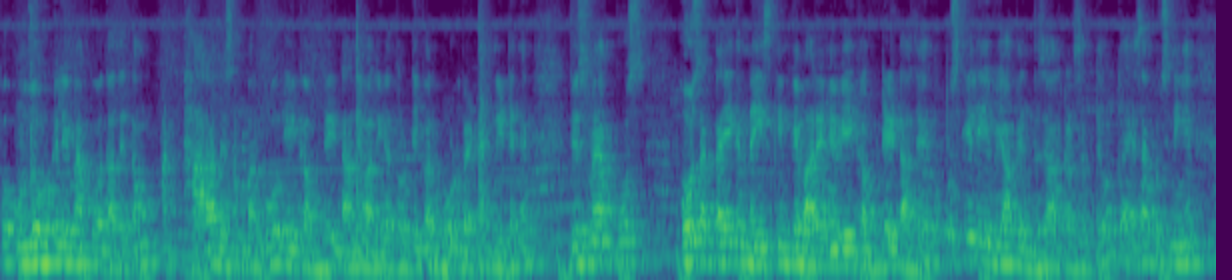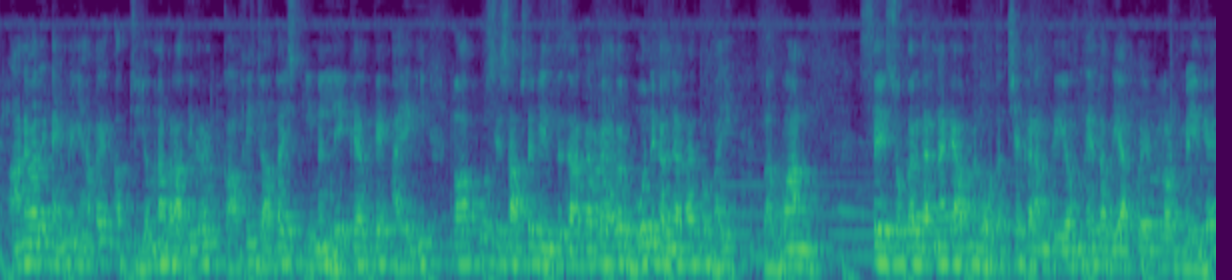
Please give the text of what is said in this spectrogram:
तो उन लोगों के लिए मैं आपको बता देता हूँ, अट्ठारह दिसंबर को एक अपडेट आने वाली अथॉरिटी पर। बोर्ड बैठक मीटिंग है, जिसमें आपको हो सकता है एक नई स्कीम के बारे में भी एक अपडेट आ जाए तो उसके लिए भी आप इंतज़ार कर सकते हो। तो ऐसा कुछ नहीं है। आने वाले टाइम में यहाँ पे अब यमुना प्राधिकरण काफ़ी ज़्यादा स्कीमें लेकर के आएगी तो आप उस हिसाब से भी इंतज़ार कर रहे हैं। अगर वो निकल जाता है तो भाई भगवान से शुक्र करना कि आपने बहुत अच्छे कर्म किए होंगे, तभी आपको एक प्लॉट मिल गया।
